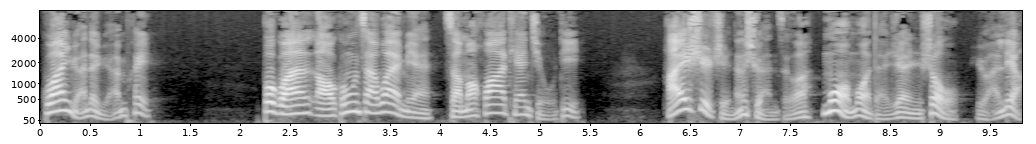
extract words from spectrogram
官员的原配。不管老公在外面怎么花天酒地，还是只能选择默默的忍受原谅。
